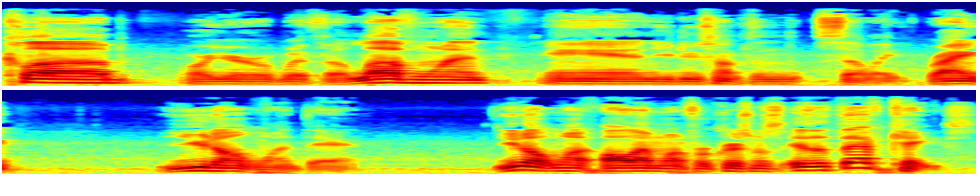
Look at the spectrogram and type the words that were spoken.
club or you're with a loved one and you do something silly, right? You don't want that. You don't want all I want for Christmas is a theft case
